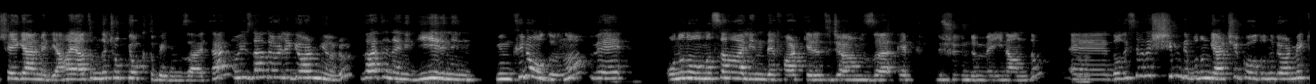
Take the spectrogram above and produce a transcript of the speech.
şey gelmedi. Yani hayatımda çok yoktu benim zaten. O yüzden de öyle görmüyorum. Zaten hani diğerinin mümkün olduğunu ve onun olması halinde fark yaratacağımıza hep düşündüm ve inandım. E, dolayısıyla da şimdi bunun gerçek olduğunu görmek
